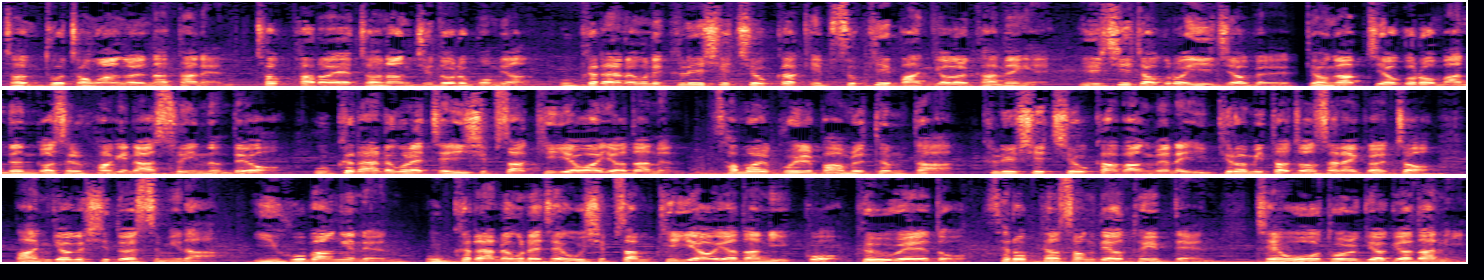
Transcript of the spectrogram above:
전투 정황을 나타낸 첫 18화의 전황 지도를 보면 우크라이나군이 클리시치우카 깊숙이 반격을 감행해 일시적으로 이 지역을 경합 지역으로 만든 것을 확인할 수 있는데요. 우크라이나군의 제24 기계화 여단은 3월 9일 밤을 틈타 클리시치우카 방면의 2km 전선에 걸쳐 반격을 시도했습니다. 이 후방에는 우크라이나군의 제53 기계화 여단이 있고 그 외에도 새로 편성되어 투입된 제5 돌격 여단이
